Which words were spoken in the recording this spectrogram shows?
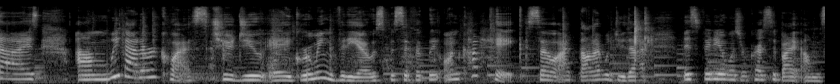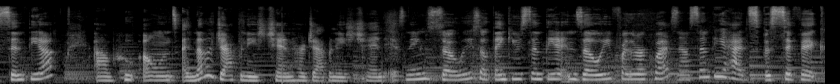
guys, um, we got a request to do a grooming video specifically on Cupcake, so I thought I would do that. This video was requested by um, Cynthia, um, who owns another Japanese chin. Her Japanese chin is named Zoe, so thank you Cynthia and Zoe for the request. Now Cynthia had specific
